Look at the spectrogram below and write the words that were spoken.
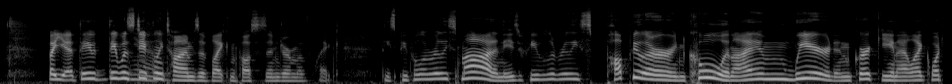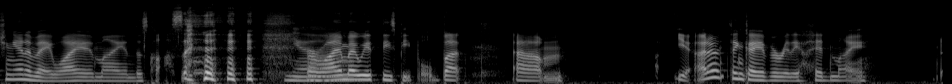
but yeah, there there was Yeah. definitely times of like imposter syndrome of like these people are really smart and these people are really popular and cool and I'm weird and quirky and I like watching anime. Why am I in this class? yeah. or why am I with these people? But um, yeah, I don't think I ever really hid my.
